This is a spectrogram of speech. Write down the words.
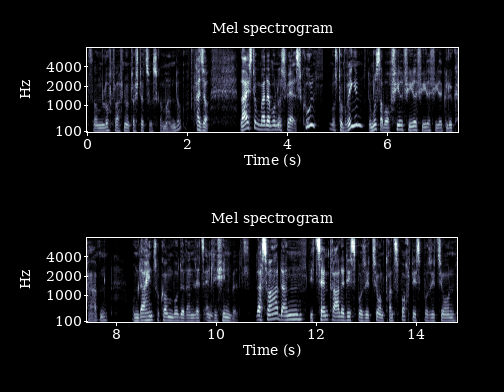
zum Luftwaffenunterstützungskommando. Also Leistung bei der Bundeswehr ist cool, musst du bringen. Du musst aber auch viel, viel, viel, viel Glück haben, um dahin zu kommen, wo du dann letztendlich hin willst. Das war dann die zentrale Disposition, Transportdisposition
